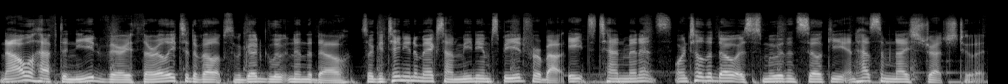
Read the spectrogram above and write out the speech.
Now we'll have to knead very thoroughly to develop some good gluten in the dough, so continue to mix on medium speed for about 8 to 10 minutes or until the dough is smooth and silky and has some nice stretch to it.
